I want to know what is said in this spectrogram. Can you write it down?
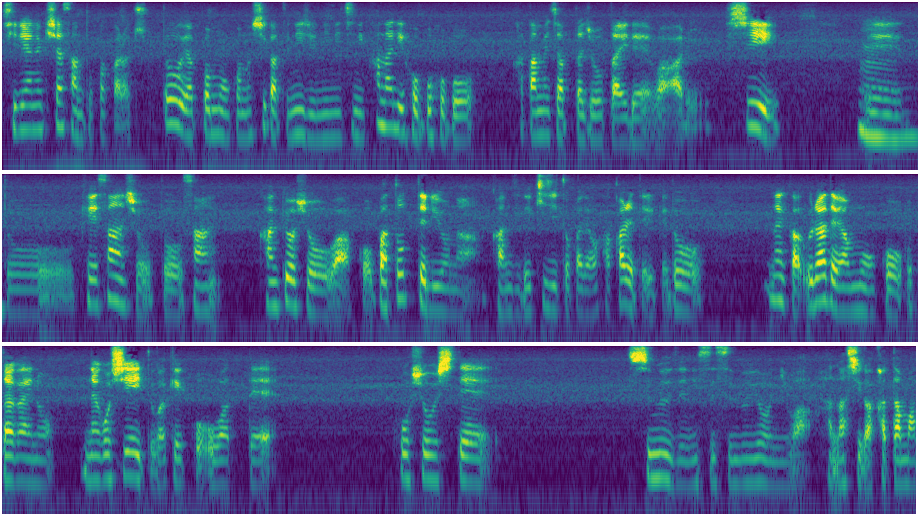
知り合いの記者さんとかから聞くとやっぱもうこの4月22日にかなりほぼほぼ固めちゃった状態ではあるし、うん、え、ー、と経産省と環境省はこうバトってるような感じで記事とかでは書かれてるけどなんか裏ではもうこうお互いのネゴシエイトが結構終わって交渉してスムーズに進むようには話が固まっ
